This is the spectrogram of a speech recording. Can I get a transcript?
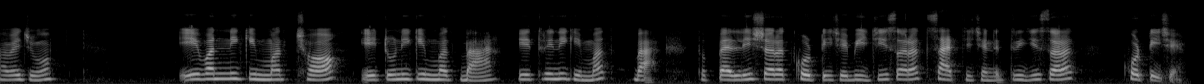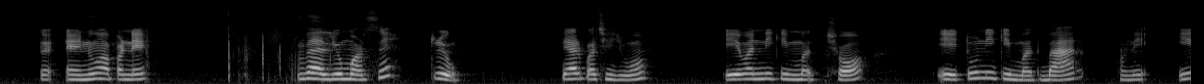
હવે જુઓ એ વનની કિંમત છ એ ટુની કિંમત બાર એ થ્રીની કિંમત બાર. તો પહેલી શરત ખોટી છે, બીજી શરત સાચી છે ને ત્રીજી શરત ખોટી છે. તો એનું આપણને વેલ્યુ મળશે ટ્રુ. ત્યાર પછી જુઓ એ વનની કિંમત છ એ ટુની કિંમત બાર અને એ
